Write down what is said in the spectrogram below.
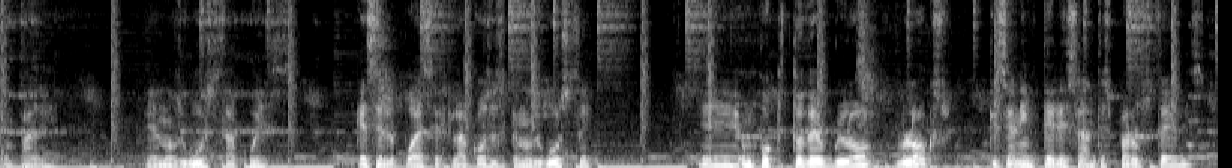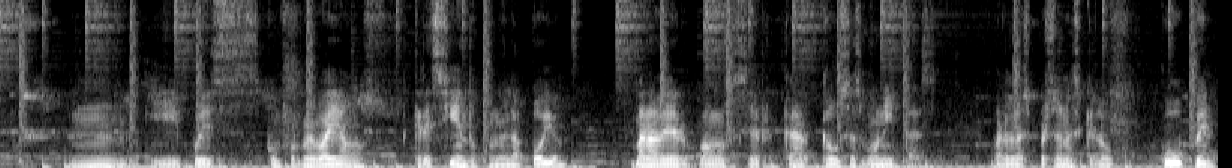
compadre. Que nos gusta, pues, que se le puede hacer. La cosa es que nos guste. Eh, un poquito de vlogs que sean interesantes para ustedes. Mm, y pues, conforme vayamos creciendo con el apoyo, van a ver, vamos a hacer causas bonitas para las personas que lo ocupen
